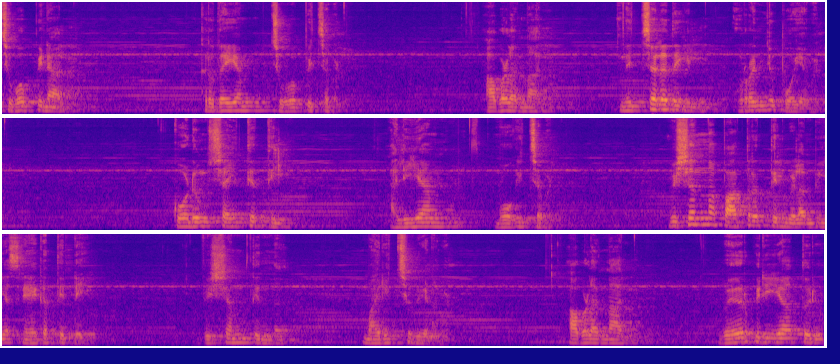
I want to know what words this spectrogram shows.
ചുവപ്പിനാൽ ഹൃദയം ചുവപ്പിച്ചവൾ. അവളെന്നാൽ നിശ്ചലതയിൽ ഉറഞ്ഞു പോയവൾ കൊടും ശൈത്യത്തിൽ അലിയാൻ മോഹിച്ചവൾ. വിശന്ന പാത്രത്തിൽ വിളമ്പിയ സ്നേഹത്തിന്റെ വിഷം തിന്ന് മരിച്ചു വീണവൾ. അവളെന്നാൽ വേർപിരിയാത്തൊരു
